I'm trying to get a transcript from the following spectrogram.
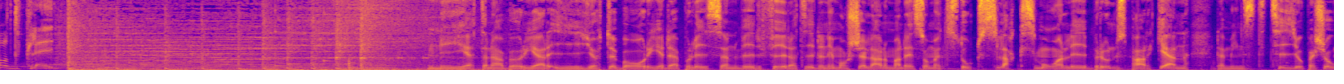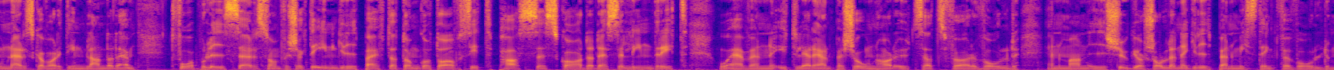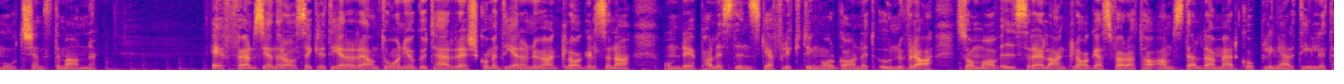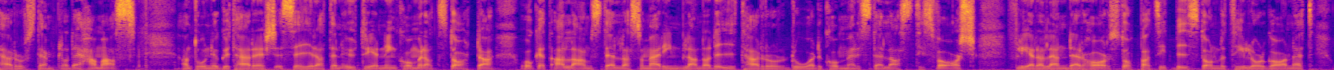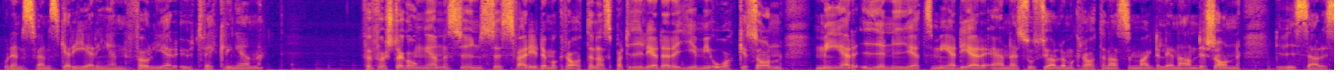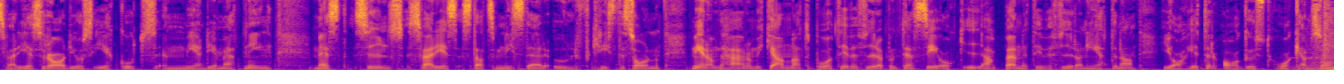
Podplay. Nyheterna börjar i Göteborg där polisen vid fyratiden i morse larmades om ett stort slagsmål i Brunnsparken där minst tio personer ska varit inblandade. Två poliser som försökte ingripa efter att de gått av sitt pass skadades lindrigt och även ytterligare en person har utsatts för våld. En man i 20-årsåldern är gripen misstänkt för våld mot tjänsteman. FNs generalsekreterare Antonio Guterres kommenterar nu anklagelserna om det palestinska flyktingorganet UNRWA som av Israel anklagas för att ha anställda med kopplingar till terrorstämplade Hamas. Antonio Guterres säger att en utredning kommer att starta och att alla anställda som är inblandade i terrordåd kommer ställas till svars. Flera länder har stoppat sitt bistånd till organet och den svenska regeringen följer utvecklingen. För första gången syns Sverigedemokraternas partiledare Jimmy Åkesson mer i nyhetsmedier än Socialdemokraternas Magdalena Andersson. Det visar Sveriges Radios Ekots mediemätning. Mest syns Sveriges statsminister Ulf Kristersson. Mer om det här och mycket annat på tv4.se och i appen TV4 Nyheterna. Jag heter August Håkansson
